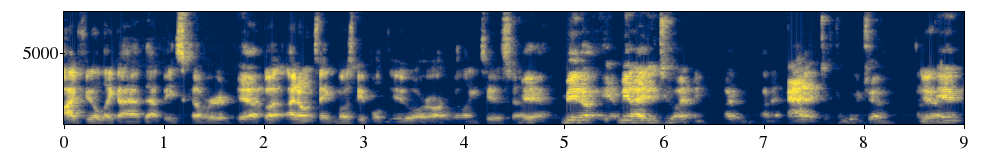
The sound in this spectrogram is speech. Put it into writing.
I feel like I have that base covered. Yeah. But I don't think most people do or are willing to. So Yeah, I mean, I, I mean, I do too. I mean, I'm, I'm an addict to kombucha Yeah. and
